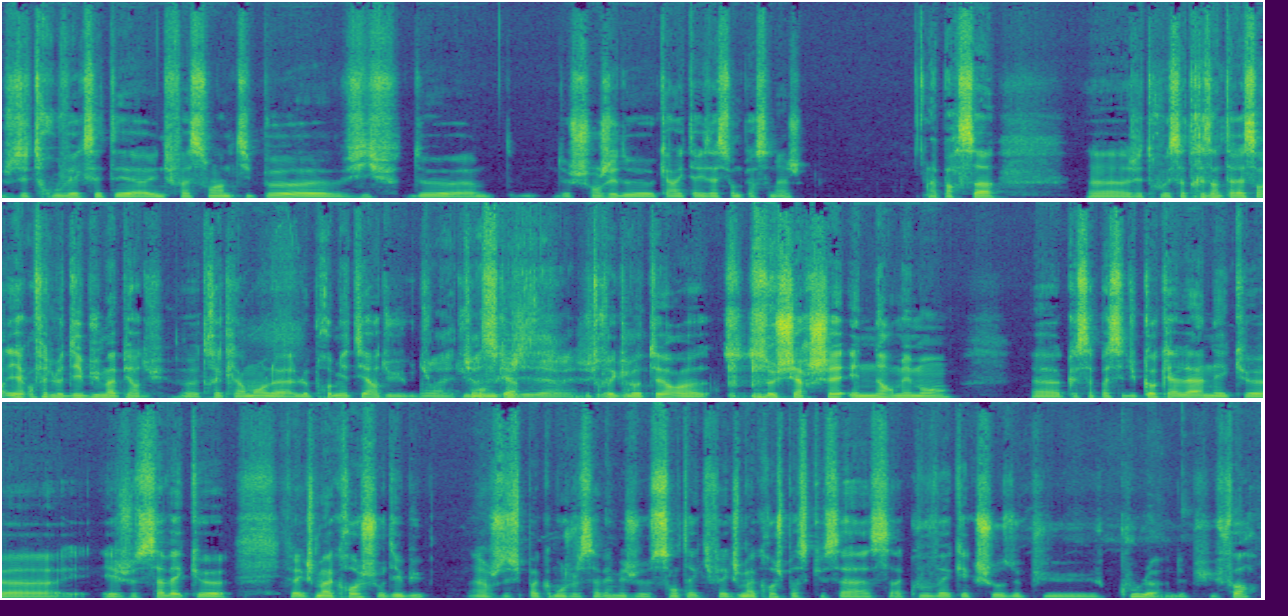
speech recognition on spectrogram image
j'ai trouvé que c'était euh, une façon un petit peu euh, vif de, euh, de changer de caractérisation de personnage. À part ça, euh, j'ai trouvé ça très intéressant. Et en fait, le début m'a perdu. Euh, très clairement, le, le premier tiers du, du, Ouais, du manga, ouais, j'ai trouvé que l'auteur euh, se cherchait énormément, que ça passait du coq à l'âne et que et je savais que il fallait que je m'accroche au début. Alors je sais pas comment je le savais, mais je sentais qu'il fallait que je m'accroche parce que ça, ça couvait quelque chose de plus cool, de plus fort.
